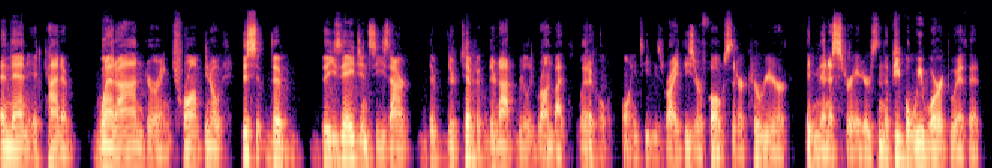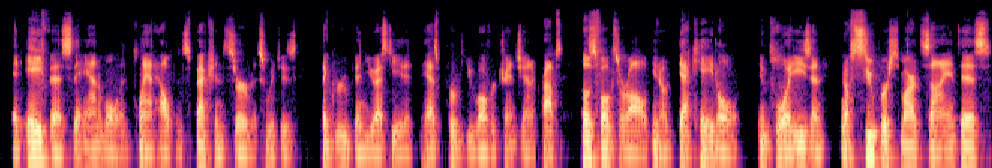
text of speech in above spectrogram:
and then it kind of went on during trump. You know this the these agencies aren't they're, they're typically they're not really run by political appointees right? These are folks that are career administrators and the people we worked with at at APHIS, the Animal and Plant Health Inspection Service, which is a group in USDA that has purview over transgenic crops. Those folks are all, you know, decadal employees and, you know, super smart scientists,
